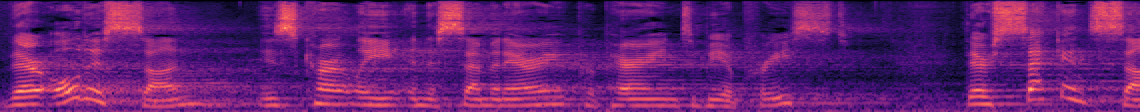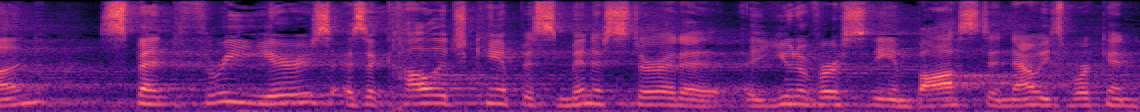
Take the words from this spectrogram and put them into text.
Their oldest son is currently in the seminary preparing to be a priest. Their second son spent three years as a college campus minister at a, a, university in Boston. Now he's working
